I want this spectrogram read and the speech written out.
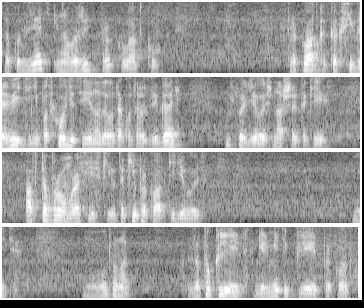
так вот взять и наложить прокладку. Прокладка, как всегда, видите, не подходит, ее надо вот так вот раздвигать. Ну что сделаешь, наши такие автопром российский, вот такие прокладки делают. Видите? Ну, вот она Зато клеит, герметик клеит прокладку.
